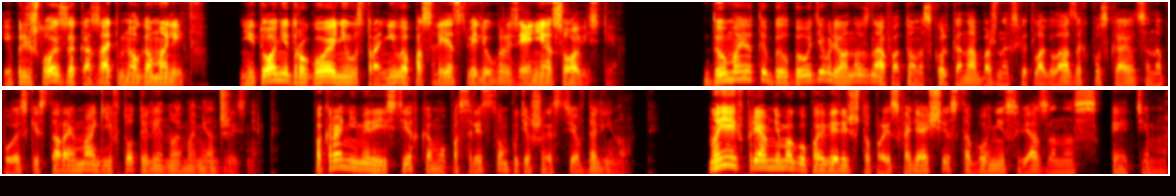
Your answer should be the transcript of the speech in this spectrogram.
и пришлось заказать много молитв. Ни то, ни другое не устранило последствия или угрызения совести. Думаю, ты был бы удивлен, узнав о том, сколько набожных светлоглазых пускаются на поиски старой магии в тот или иной момент жизни. По крайней мере, из тех, кому посредством путешествия в долину. Но я и впрямь не могу поверить, что происходящее с тобой не связано с этим.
